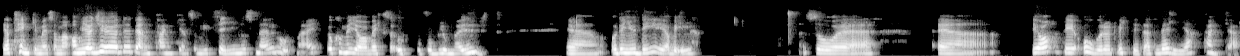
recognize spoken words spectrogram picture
jag tänker mig som att om jag göder den tanken som är fin och snäll mot mig, då kommer jag växa upp och få blomma ut. Eh, och det är ju det jag vill. Så eh, eh, ja, det är oerhört viktigt att välja tankar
